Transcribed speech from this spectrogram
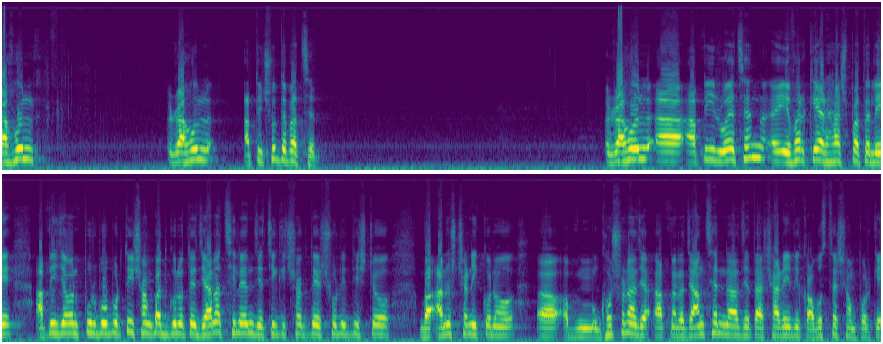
রাহুল রাহুল, আপনি শুনতে পাচ্ছেন? রাহুল আপনি রয়েছেন এভার কেয়ার হাসপাতালে। আপনি যেমন পূর্ববর্তী সংবাদগুলোতে জানাচ্ছিলেন যে চিকিৎসকদের সুনির্দিষ্ট বা আনুষ্ঠানিক কোনো ঘোষণা আপনারা জানছেন না যে তার শারীরিক অবস্থা সম্পর্কে,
